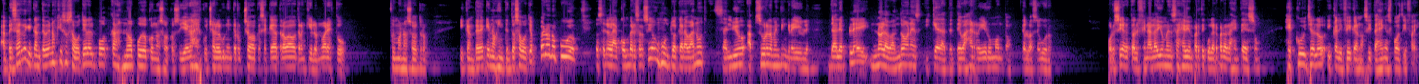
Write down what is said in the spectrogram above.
a pesar de que Cantebe nos quiso sabotear el podcast, no pudo con nosotros. Si llegas a escuchar alguna interrupción o que se queda trabado, tranquilo, no eres tú. Fuimos nosotros. Y Cantebe que nos intentó sabotear, pero no pudo. Entonces la conversación junto a Caravanut salió absurdamente increíble. Dale play, no la abandones y quédate, te vas a reír un montón, te lo aseguro. Por cierto, al final hay un mensaje bien particular para la gente de Zoom. Escúchalo y califícanos si estás en Spotify.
